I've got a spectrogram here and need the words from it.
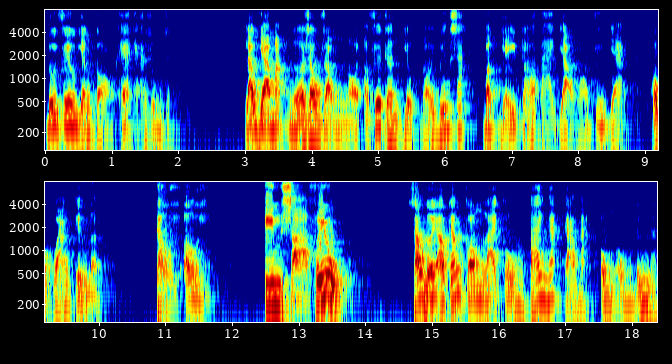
đôi phiêu vẫn còn khe khẽ rung rinh. Lão già mặt ngựa râu rồng ngồi ở phía trên dục đổi biến sắc, bật dậy trỏ tay vào ngọn phiêu vàng, hốt quảng kêu lên. Trời ơi! Kim xà phiêu! Sáu người áo trắng còn lại cũng tái ngắt cả mặt, ùng ùng đứng lên.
